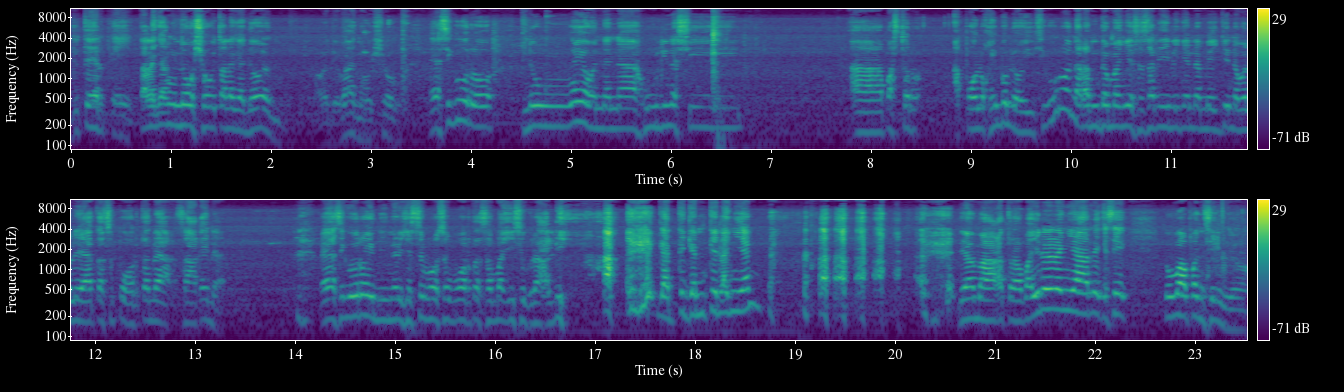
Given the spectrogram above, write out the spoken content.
Duterte, talagang no-show talaga doon. O, di ba? No-show. Kaya siguro, nung ngayon na nahuli na si ah, Pastor Apollo Kibuloy, siguro naramdaman niya sa sarili niya na medyo nawala yata suporta na sa akin ah. Kaya siguro hindi na rin siya sumusuporta sa maisog rally. Ganti-ganti lang yan. Di ba mga katropa? Yun na nangyari kasi kung mapansin nyo,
